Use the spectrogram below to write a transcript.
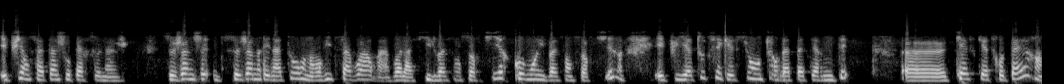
Et puis on s'attache au personnage. Ce jeune, ce jeune Renato, on a envie de savoir, ben, voilà, s'il va s'en sortir, comment il va s'en sortir. Et puis il y a toutes ces questions autour de la paternité. Euh, qu'est-ce qu'être père?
